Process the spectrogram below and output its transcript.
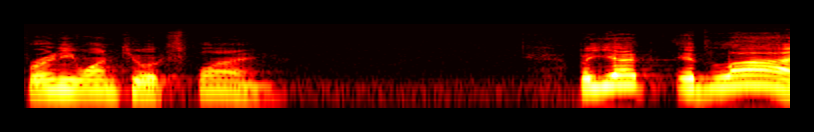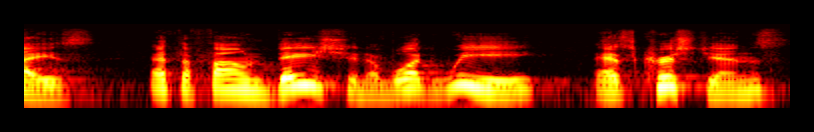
for anyone to explain. But yet, it lies at the foundation of what we, as Christians,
